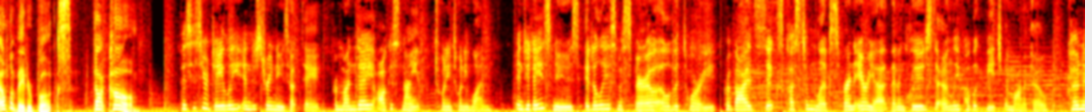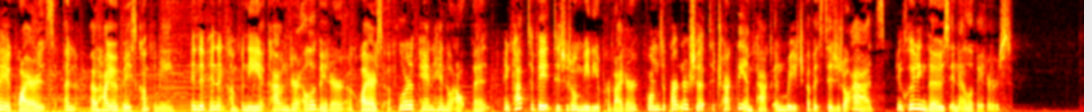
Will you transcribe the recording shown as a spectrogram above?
elevatorbooks.com. This is your daily industry news update for Monday, August 9th, 2021. In today's news, Italy's Maspero Elevatori provides six custom lifts for an area that includes the only public beach in Monaco. Kone acquires an Ohio based company. Independent company Cavender Elevator acquires a Florida Panhandle outfit. And Captivate Digital Media Provider forms a partnership to track the impact and reach of its digital ads, including those in elevators.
